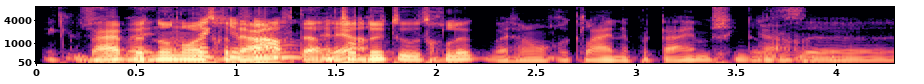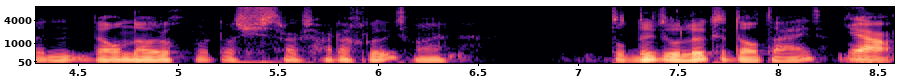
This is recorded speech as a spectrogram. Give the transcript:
Ik, wij hebben het nog nooit gedaan. verteld, en ja. tot nu toe het geluk. Wij zijn nog een kleine partij. Misschien dat Ja. het eh, wel nodig wordt als je straks harder groeit. Maar tot nu toe lukt het altijd. Ja,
